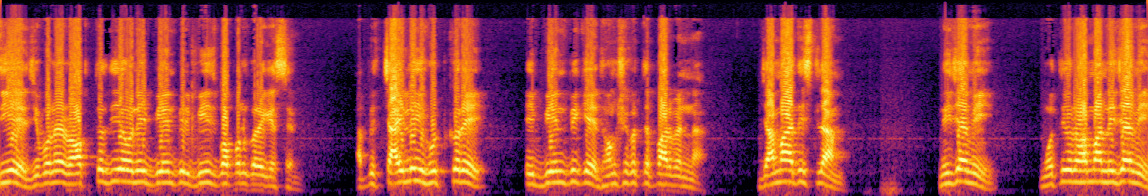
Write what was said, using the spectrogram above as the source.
দিয়ে, জীবনের রক্ত দিয়ে উনি বিএনপির বীজ বপন করে গেছেন। আপনি চাইলেই হুট করে এই বিএনপিকে ধ্বংস করতে পারবেন না। জামায়াত ইসলাম, নিজামি, মতিউর রহমান নিজামি,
